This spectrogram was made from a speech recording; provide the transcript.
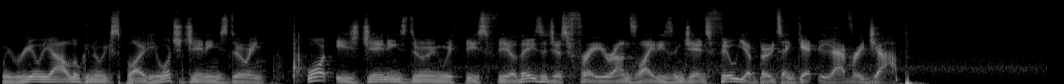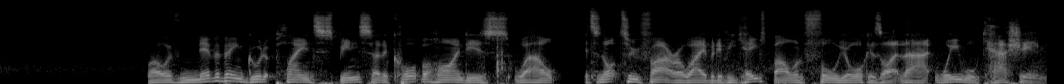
We really are looking to explode here. What's Jennings doing? What is Jennings doing with this field? These are just free runs, ladies and gents. Fill your boots and get the average up. Well, we've never been good at playing spin, so the court behind is, well, it's not too far away, but if he keeps bowling full Yorkers like that, we will cash in.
